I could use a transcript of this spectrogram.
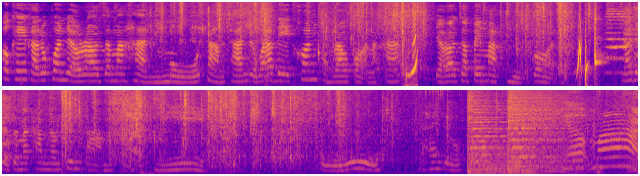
โอเคค่ะทุกคนเดี๋ยวเราจะมาหั่นหมูสามชั้นหรือว่าเบคอนของเราก่อนนะคะ เดี๋ยวเราจะไปหมักหมูก่อน แล้วเดี๋ยวจะมาทำน้ำจิ้มตามนะคะ นี่โอ้โหเดี๋ยวให้ดู เยอะมาก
